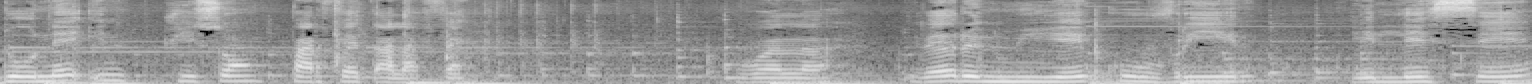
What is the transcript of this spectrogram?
donner une cuisson parfaite à la fin. Voilà. Je vais remuer, couvrir et laisser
